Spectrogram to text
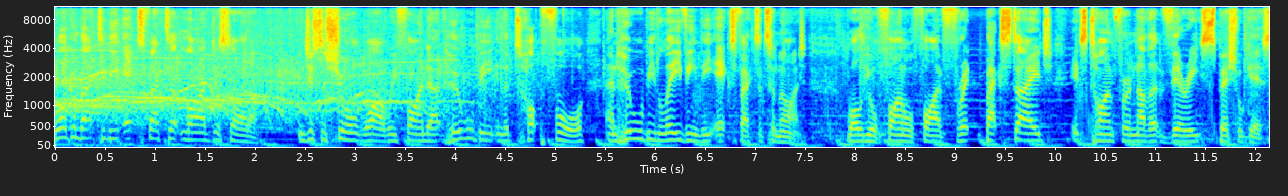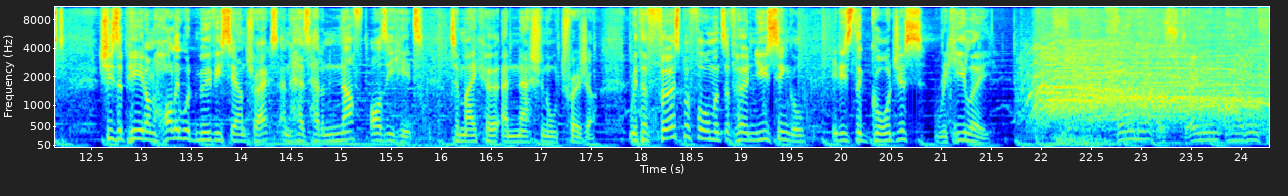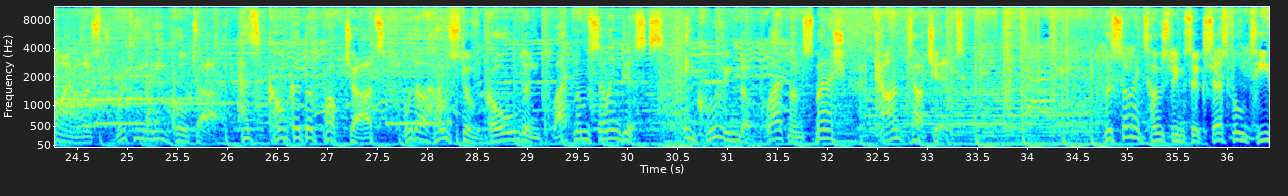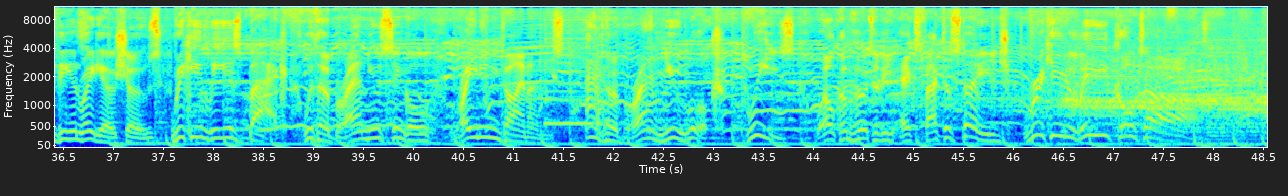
Welcome back to the X Factor Live Decider. In just a short while, we find out who will be in the top four and who will be leaving the X Factor tonight. While your final five fret backstage, it's time for another very special guest. She's appeared on Hollywood movie soundtracks and has had enough Aussie hits to make her a national treasure. With her first performance of her new single, it is the gorgeous Ricki-Lee. Former Australian Idol finalist Ricky Lee Coulter has conquered the pop charts with a host of gold and platinum selling discs, including the platinum smash Can't Touch It. Besides hosting successful TV and radio shows, Ricki-Lee is back with her brand new single, Raining Diamonds, and her brand new look. Please welcome her to the X Factor stage, Ricki-Lee Coulter.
